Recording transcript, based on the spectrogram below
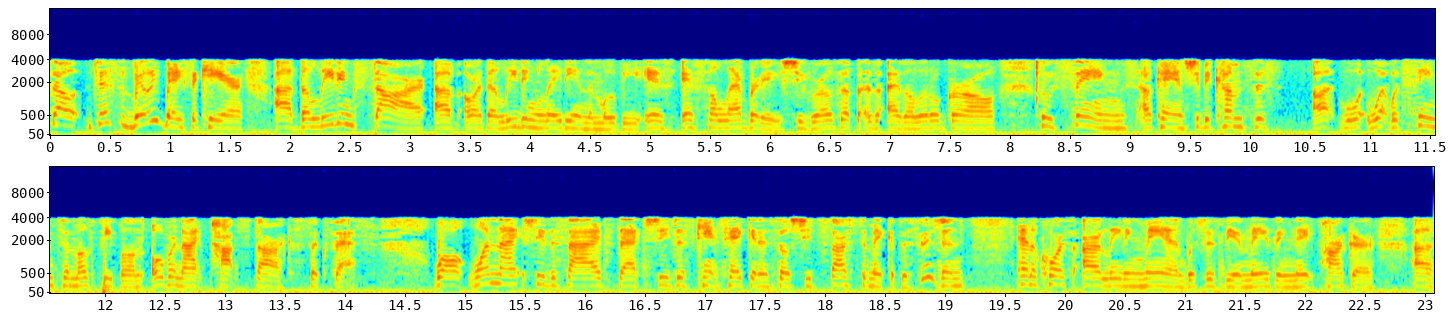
So, just really basic here. Uh, the leading star of, or the leading lady in the movie is is celebrity. She grows up as, as a little girl who sings, okay, and she becomes this uh, what would seem to most people an overnight pop star success. Well, one night she decides that she just can't take it, and so she starts to make a decision. And of course, our leading man, which is the amazing Nate Parker, uh,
